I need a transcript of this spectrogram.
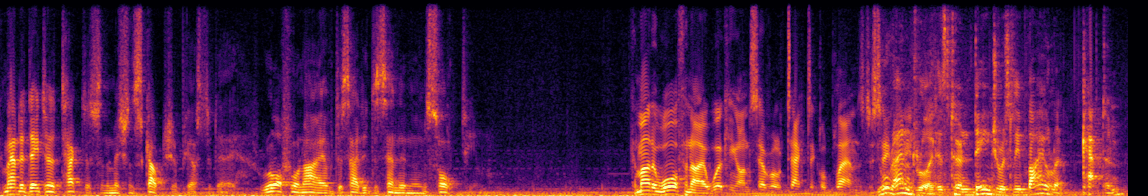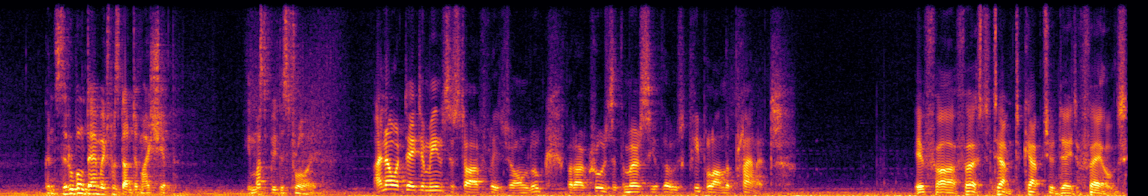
Commander Data attacked us in the mission scout ship yesterday. Ruofu and I have decided to send in an assault team. Commander Worf and I are working on several tactical plans to save. Your android has turned dangerously violent, Captain. Considerable damage was done to my ship. He must be destroyed. I know what Data means to Starfleet, Jean Luc, but our crew is at the mercy of those people on the planet. If our first attempt to capture Data fails,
